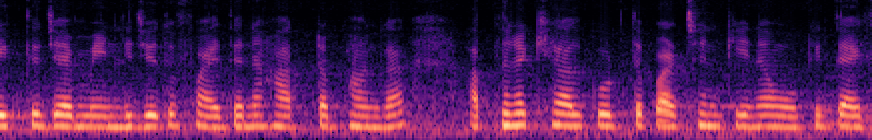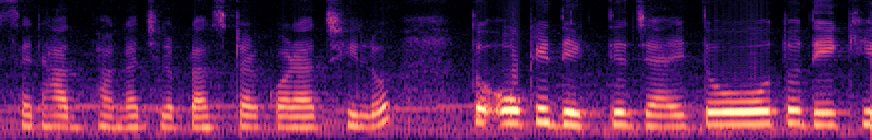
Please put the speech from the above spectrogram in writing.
দেখতে যায় মেনলি যেহেতু ফায়দানের হাতটা ভাঙা। আপনারা খেয়াল করতে পারছেন কি না, ও কিন্তু এক সাইড হাত ভাঙা ছিল প্লাস্টার করা ছিল। তো ওকে দেখতে যাই, তো তো দেখি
